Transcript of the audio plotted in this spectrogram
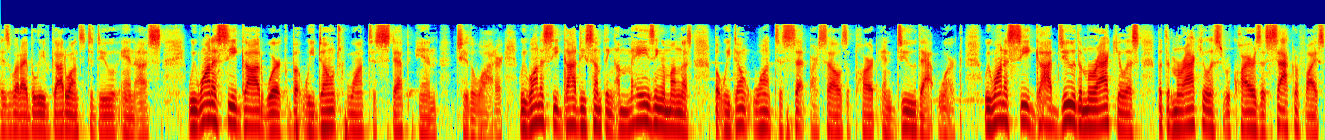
is what I believe God wants to do in us. We want to see God work, but we don't want to step in to the water. We want to see God do something amazing among us, but we don't want to set ourselves apart and do that work. We want to see God do the miraculous, but the miraculous requires a sacrifice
